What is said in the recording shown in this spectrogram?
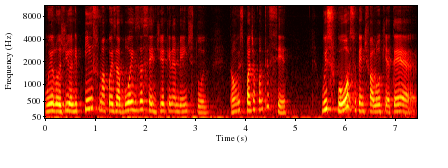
um elogio ali, pinça uma coisa boa e desassedia aquele ambiente todo. Então, isso pode acontecer. O esforço que a gente falou, que até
